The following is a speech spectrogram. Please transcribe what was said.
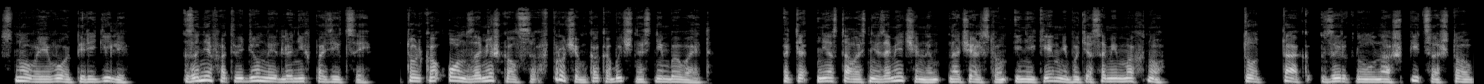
снова его опередили, заняв отведенные для них позиции. Только он замешкался, впрочем, как обычно с ним бывает. Это не осталось незамеченным начальством и не кем-нибудь, а самим Махно. Тот так зыркнул на шпица, что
